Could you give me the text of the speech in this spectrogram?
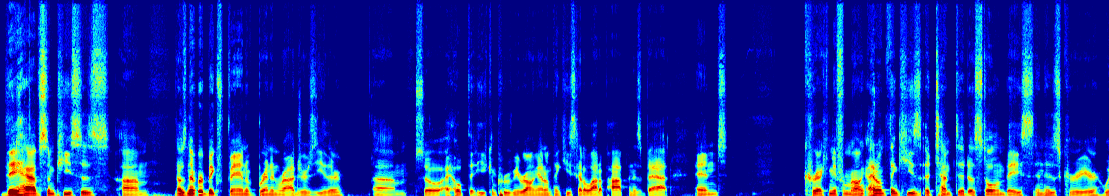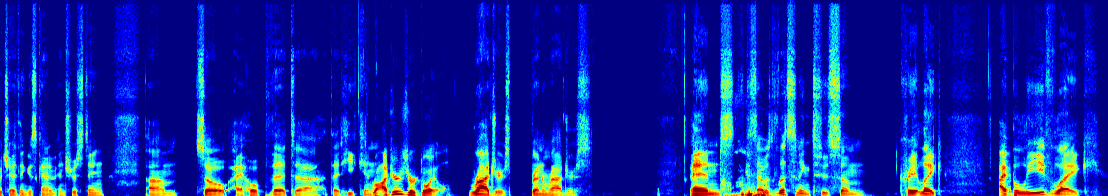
they have some pieces. Um, I was never a big fan of Brendan Rodgers either. Um, so I hope that he can prove me wrong. I don't think he's got a lot of pop in his bat. And correct me if I'm wrong. I don't think he's attempted a stolen base in his career, which I think is kind of interesting. Um, so I hope that uh, that he can Rodgers or Doyle? Rodgers, Brendan Rodgers. And because I was listening to some create like I believe like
